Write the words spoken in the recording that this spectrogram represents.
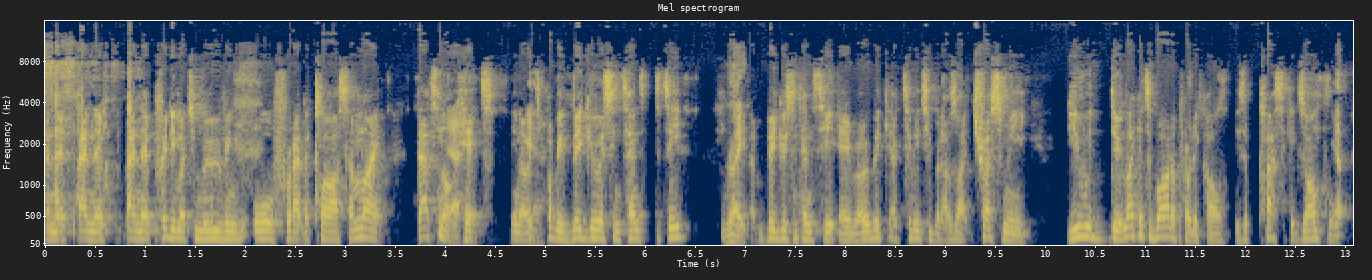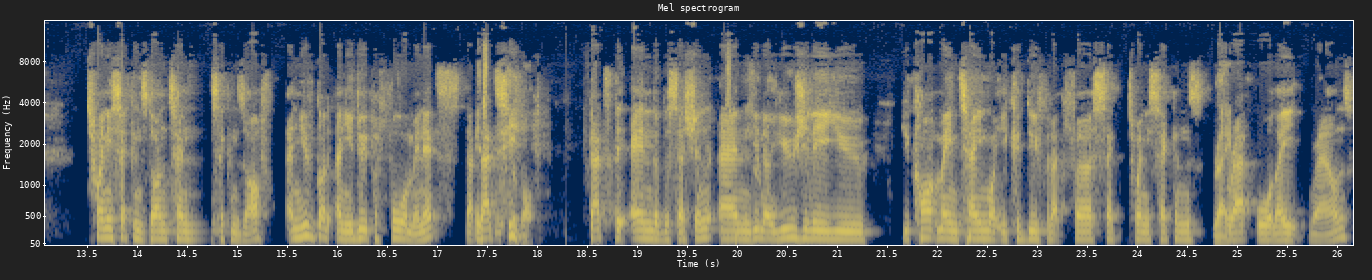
and they're and they're and they're pretty much moving all throughout the class. I'm like, that's not Yeah. HIIT. You know, it's probably vigorous intensity, Right. vigorous intensity aerobic activity. But I was like, trust me, you would do like a Tabata protocol is a classic example. Yep. 20 seconds on, 10 seconds off, and you've got and you do it for four minutes. That, It's that's miserable. that's the end of the session. And you know, usually you you can't maintain what you could do for that first sec- 20 seconds Right. throughout all eight rounds.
